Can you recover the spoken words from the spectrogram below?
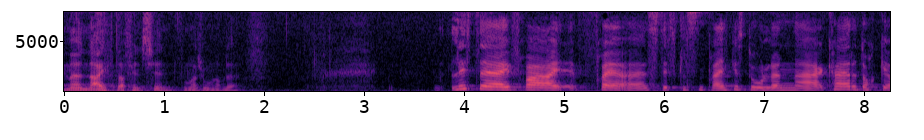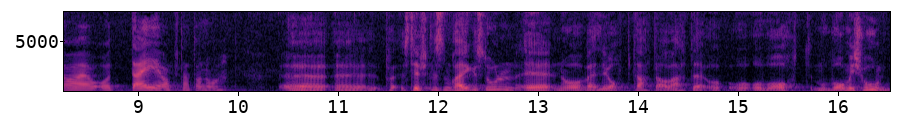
men nei, det finnes ikke informasjon om det. Litt fra, fra Stiftelsen Preikestolen. Hva er det dere og de er opptatt av nå? Stiftelsen Preikestolen er nå veldig opptatt av at og, og, og vårt, vår misjon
